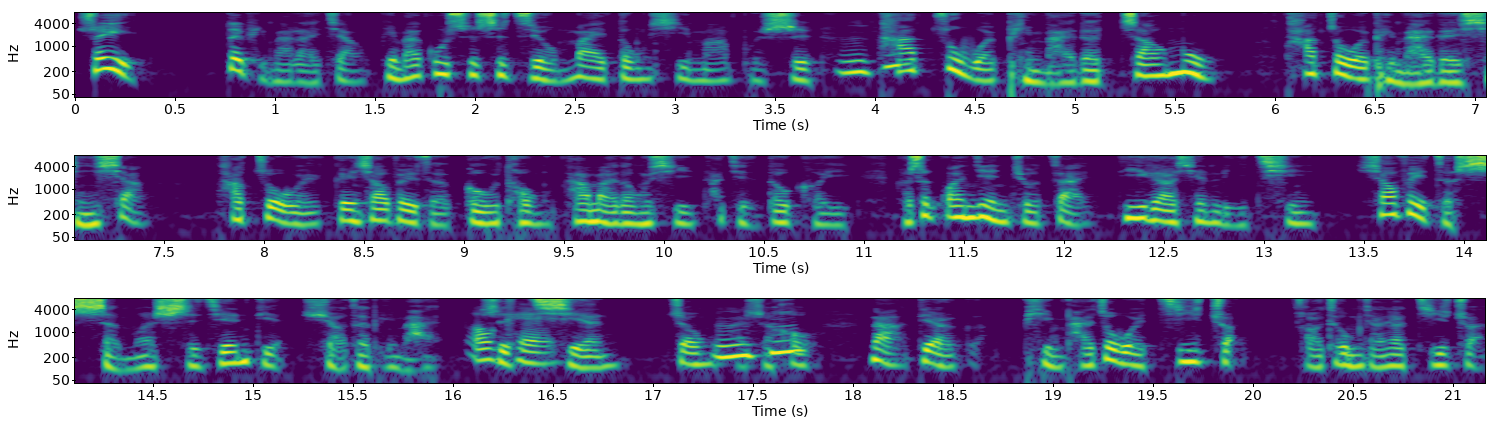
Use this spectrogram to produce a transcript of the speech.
所以。对品牌来讲，品牌故事是只有卖东西吗？不是，它作为品牌的招募，它作为品牌的形象，它作为跟消费者沟通，他卖东西，他其实都可以。可是关键就在第一个要先厘清消费者什么时间点需要这个品牌.是前、中还是后？嗯、那第二个品牌作为基转，好，这个我们讲叫基转。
